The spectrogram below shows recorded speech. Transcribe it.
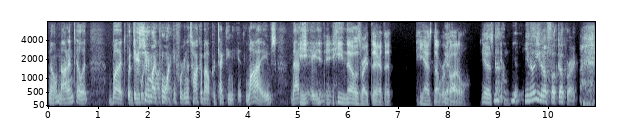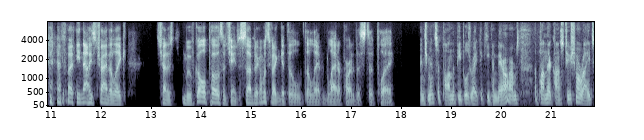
No, not until it. But But do you see my talk- point? If we're going to talk about protecting lives, that's he, a he he knows right there that he has no rebuttal. Yes. No, you you know you don't fucked up right. but he now he's trying to like he's trying to move goalposts and change the subject. I'm gonna see if I can get the the latter part of this to play. Infringements upon the people's right to keep and bear arms, upon their constitutional rights,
